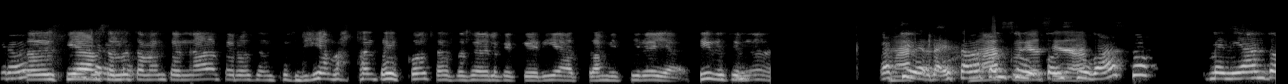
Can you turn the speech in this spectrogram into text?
No decía absolutamente nada, pero se entendía bastantes cosas entonces de lo que quería transmitir ella. Sí, decir nada. Así, ¿verdad? Estaba con su, con su, vaso, meneando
